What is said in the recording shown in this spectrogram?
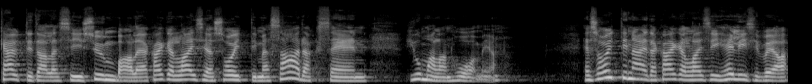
käytti tällaisia symbaaleja, kaikenlaisia soittimia saadakseen Jumalan huomion. He soitti näitä kaikenlaisia helisiviä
